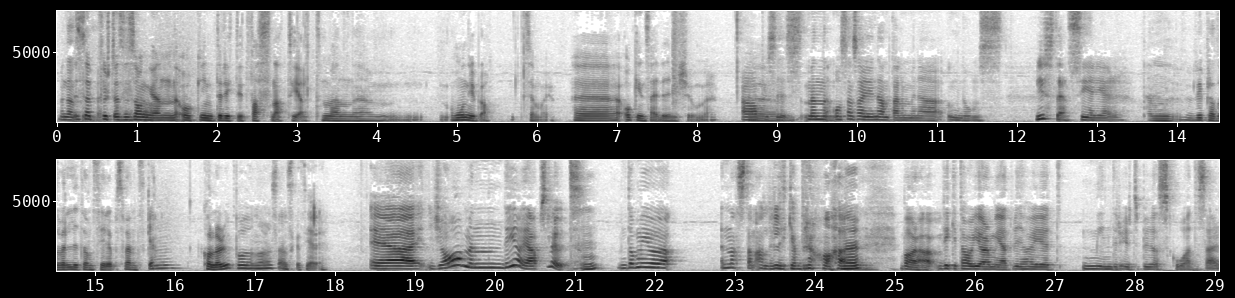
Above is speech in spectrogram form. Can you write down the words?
Men Jag den har ser sett första väldigt bra. säsongen och inte riktigt fastnat helt. Men ehm, hon är ju bra. Det ser man ju. Eh, och Inside Amy Schumer. Ja, Eh, precis. Men, och sen så har jag ju nämnt alla mina ungdomsserier. Just det. Men vi pratar väl lite om serier på svenska. Mm. Kollar du på några svenska serier? Eh, ja, men det gör jag absolut. Mm. De är ju nästan aldrig lika bra. Nej. Bara. Vilket har att göra med att vi har ju ett mindre utbud av skådisar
